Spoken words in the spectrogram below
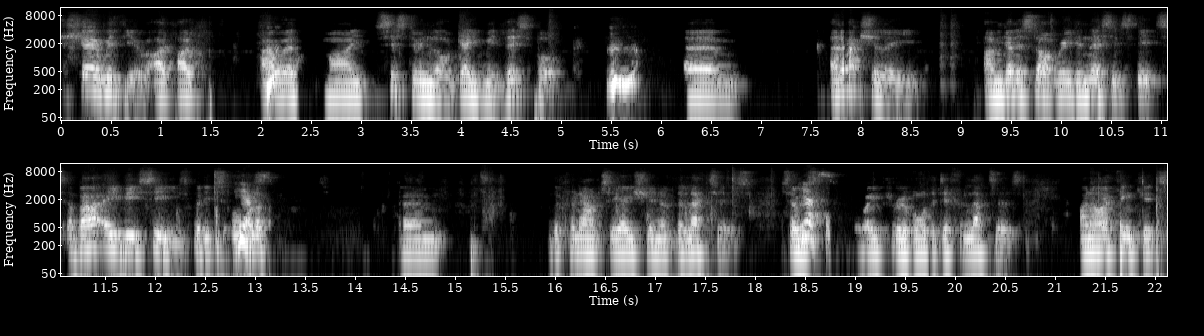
to share with you, I, I our my sister-in-law gave me this book mm -hmm. um, and actually i'm going to start reading this it's it's about abcs but it's all yes. about um, the pronunciation of the letters so yes. it's all the way through of all the different letters and i think it's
